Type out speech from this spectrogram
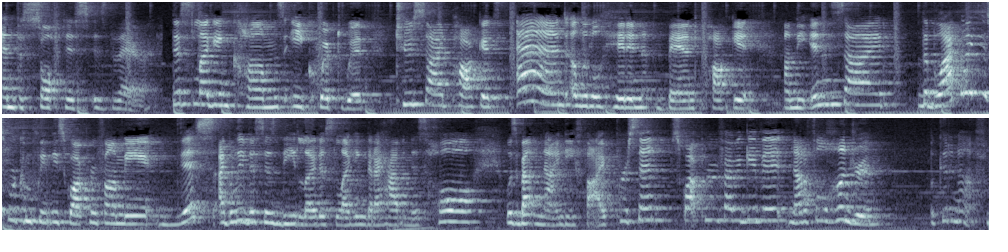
and the softness is there. This legging comes equipped with two side pockets and a little hidden band pocket on the inside. The black leggings were completely squat proof on me. This, I believe this is the lightest legging that I have in this haul, it was about 95% squat proof I would give it, not a full 100, but good enough.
